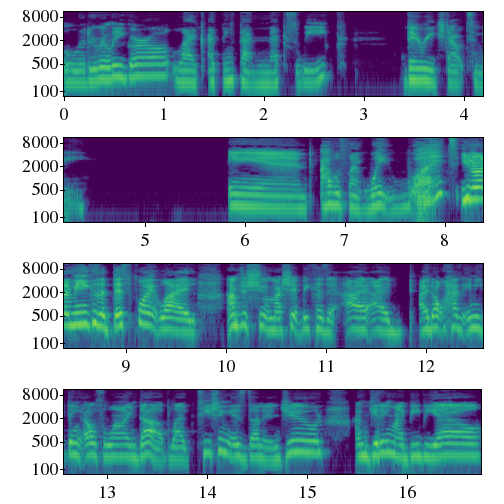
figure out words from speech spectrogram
Literally, girl, like I think that next week they reached out to me and I was like, wait, what? You know what I mean? Because at this point, like, I'm just shooting my shit because I I I don't have anything else lined up. Like, teaching is done in June. I'm getting my BBL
